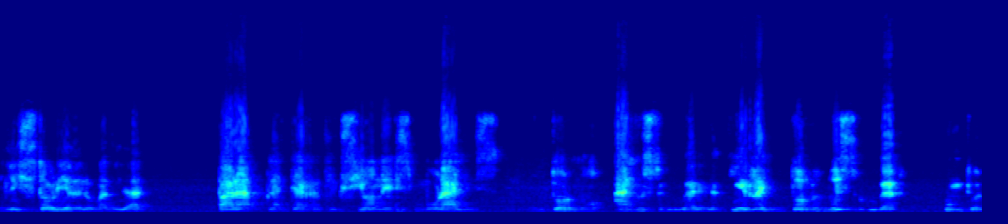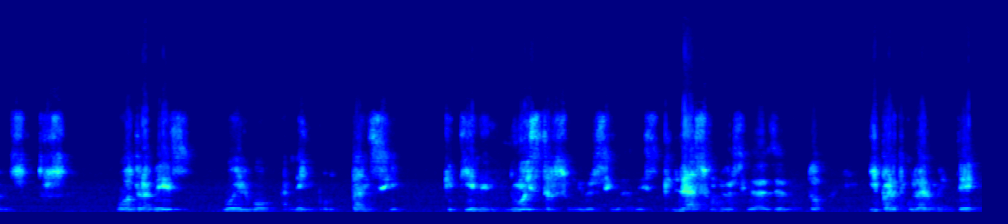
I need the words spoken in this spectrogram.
en la historia de la humanidad, para plantear reflexiones morales en torno a nuestro lugar en la tierra y en torno a nuestro lugar junto a nosotros. Otra vez vuelvo a la importancia que tienen nuestras universidades, las universidades del mundo y particularmente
